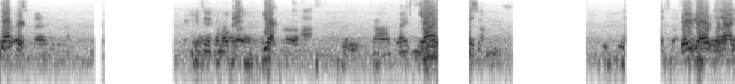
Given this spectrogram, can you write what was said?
Decker. He's gonna come open it. Yeah. John. There you go. To 90.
